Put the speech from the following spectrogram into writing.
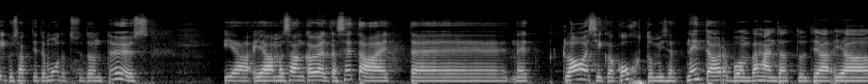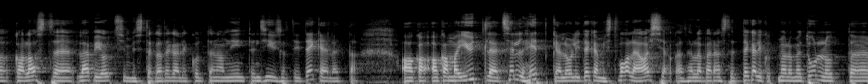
õigusaktide muudatused on töös. ja, ja ma saan ka öelda seda, et äh, need klaasiga kohtumised, nende arvu on vähendatud ja, ja ka laste läbiotsimistega tegelikult enam nii intensiivselt ei tegeleta. aga, aga ma ei ütle, et sel hetkel oli tegemist vale asjaga, sellepärast et tegelikult me oleme tulnud äh,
